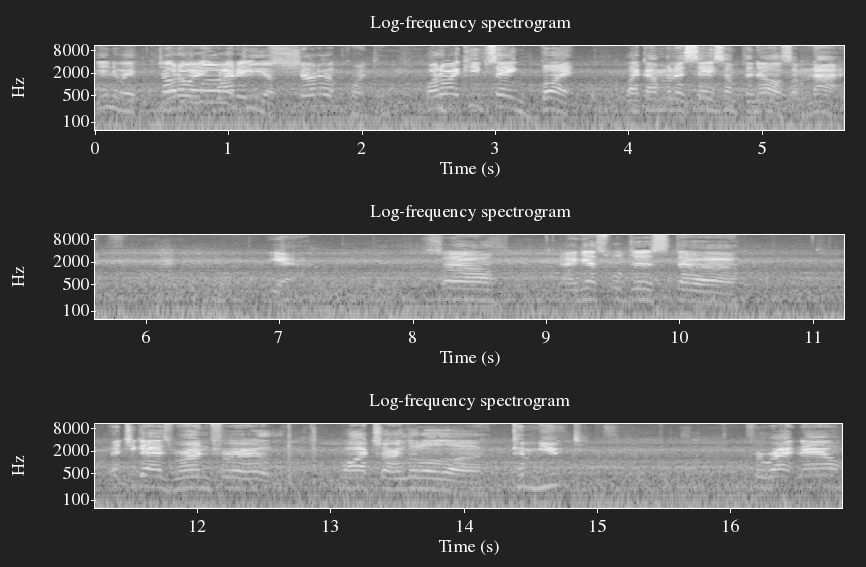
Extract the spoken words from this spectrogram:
Anyway, talk do I, why do you. shut up, Quentin? Why do I keep saying but? Like I'm gonna say something else. I'm not. Yeah. So I guess we'll just uh, let you guys run for watch our little uh, commute for right now.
